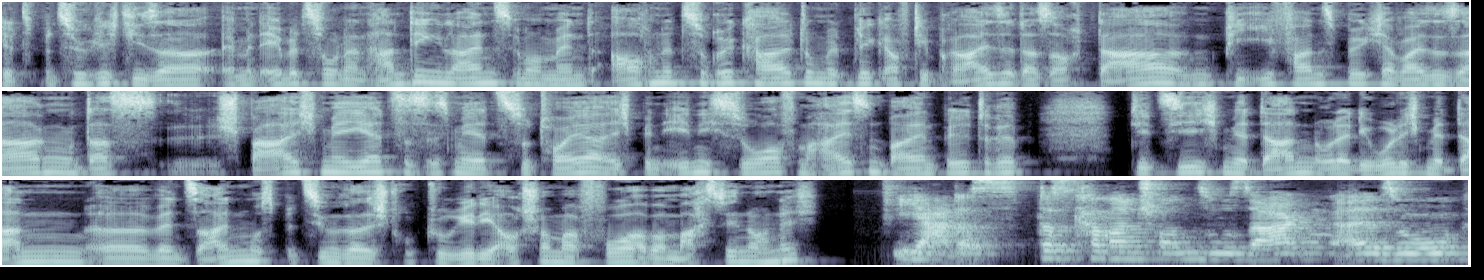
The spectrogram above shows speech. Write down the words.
Es bezüglich dieser M&A-bezogenen Hunting Lines im Moment auch eine Zurückhaltung mit Blick auf die Preise, dass auch da PI-Funds möglicherweise sagen, das spare ich mir jetzt, das ist mir jetzt zu teuer, ich bin eh nicht so auf dem heißen Bein Bildtrip, die ziehe ich mir dann oder die hole ich mir dann, äh, wenn es sein muss, beziehungsweise strukturiere die auch schon mal vor, aber mach sie noch nicht? Ja, das, das kann man schon so sagen. Also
